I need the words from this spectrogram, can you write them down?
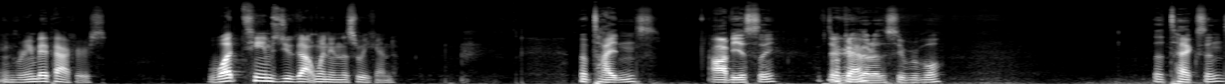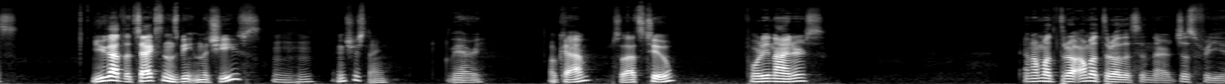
and Green Bay Packers. What teams do you got winning this weekend? The Titans, obviously, if they're Okay. gonna go to the Super Bowl. The Texans. You got the Texans beating the Chiefs? Mm-hmm. Interesting. Very. Okay. So that's two. 49ers. And I'm gonna throw I'm gonna throw this in there just for you,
